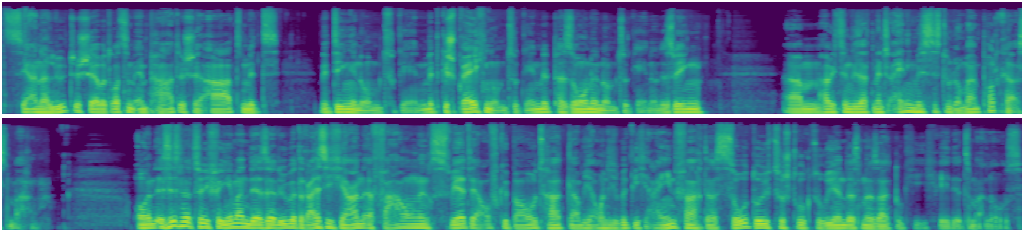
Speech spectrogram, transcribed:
sehr analytische, aber trotzdem empathische Art, mit, mit Dingen umzugehen, mit Gesprächen umzugehen, mit Personen umzugehen. Und deswegen ähm, habe ich zu ihm gesagt, Mensch, eigentlich müsstest du doch mal einen Podcast machen. Und es ist natürlich für jemanden, der seit über 30 Jahren Erfahrungswerte aufgebaut hat, glaube ich, auch nicht wirklich einfach, das so durchzustrukturieren, dass man sagt, okay, ich rede jetzt mal los.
